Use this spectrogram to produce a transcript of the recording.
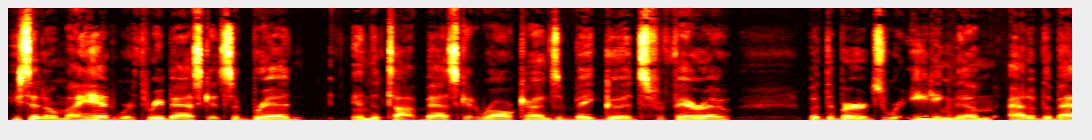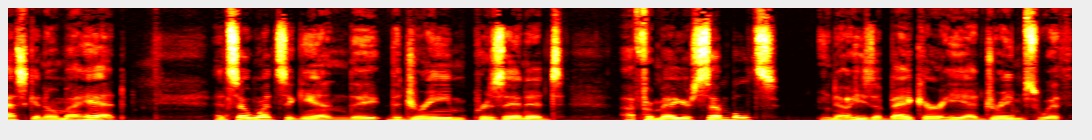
he said, On my head were three baskets of bread. In the top basket were all kinds of baked goods for Pharaoh, but the birds were eating them out of the basket on my head. And so, once again, the, the dream presented uh, familiar symbols. You know, he's a baker, he had dreams with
